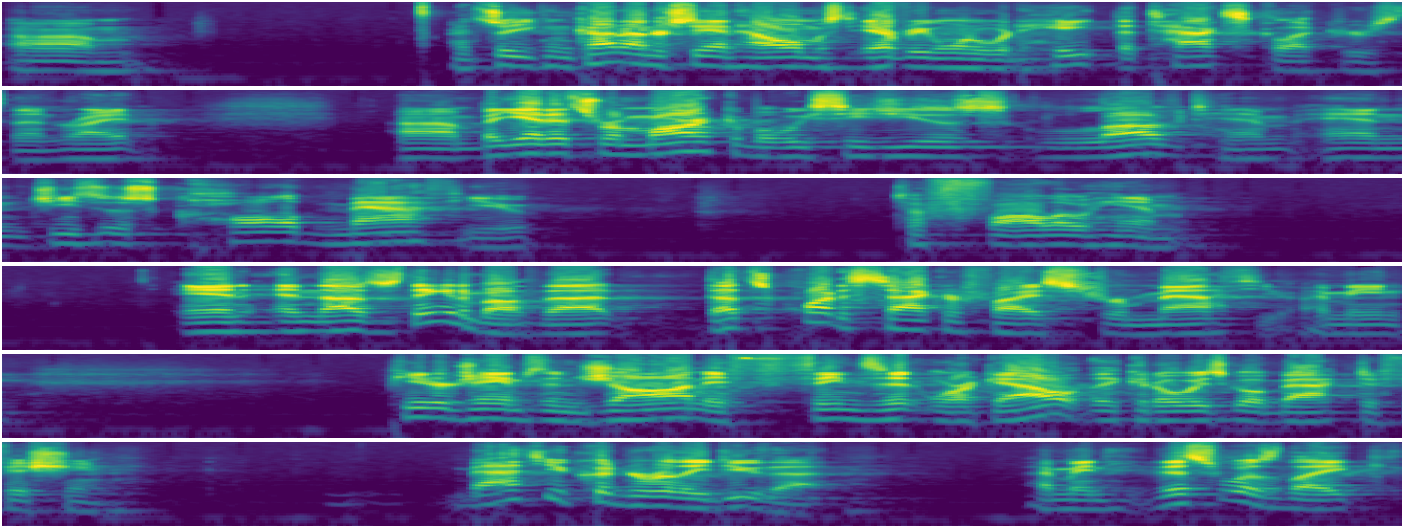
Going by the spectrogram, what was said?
Um, and so you can kind of understand how almost everyone would hate the tax collectors then, right? Um, but yet it's remarkable. We see Jesus loved him, and Jesus called Matthew to follow him. And, and I was thinking about that. That's quite a sacrifice for Matthew. I mean, Peter, James, and John, if things didn't work out, they could always go back to fishing. Matthew couldn't really do that. I mean, this was like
